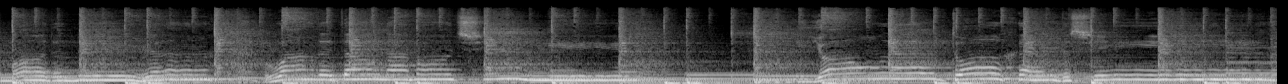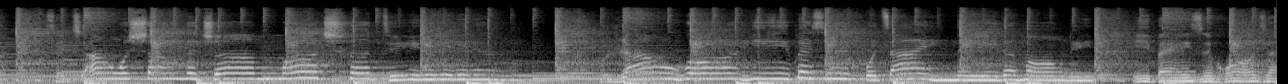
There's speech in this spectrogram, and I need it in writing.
冷漠的女人。忘得都那么轻易，你用了多狠的心，才将我伤得这么彻底。让我一辈子活在你的梦里，一辈子活在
